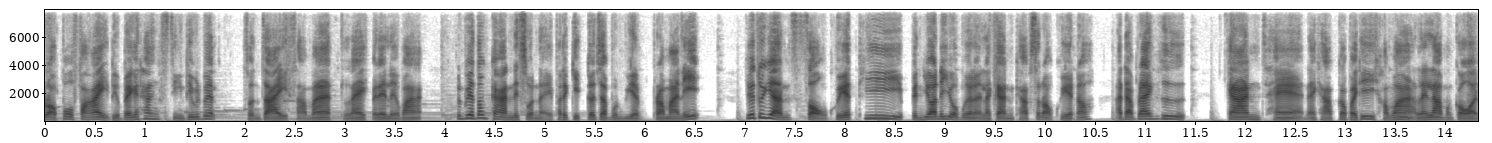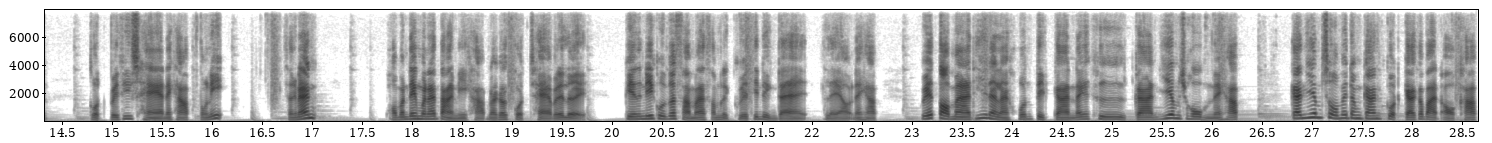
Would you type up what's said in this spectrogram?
กรอบโปรไฟล์หรือแม้กระทั่งสิ่งที่เพื่อนๆสนใจสามารถแลกไปได้เลยว่า เพื่อนๆต้องการในส่วนไหนภารกิจก็จะวนเวียนประมาณนี้ยกตัวอย่าง2เควสที่เป็นยอดนิยมกันหน่อยละกันครับสำหรับเควสเนาะอันดับแรกคือการแชร์นะครับ ก็ไปที่คำว่าไล่ล่ามังกรกดไปที่แชร์นะครับ ตรงนี้จากนั้นพอมันเด้งมาหน้าต่างนี้ครับแล้วก็กดแชร์ไปได้เลย เพียงเท่านี้คุณก็สามารถสำเร็จเควสที่ 1 ได้แล้วนะครับเควสต่อมาที่หลายๆ คนติดกันนั่นก็คือการเยี่ยมชมนะครับ การเยี่ยมชมให้ทำการกดการกระบาดออกครับ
